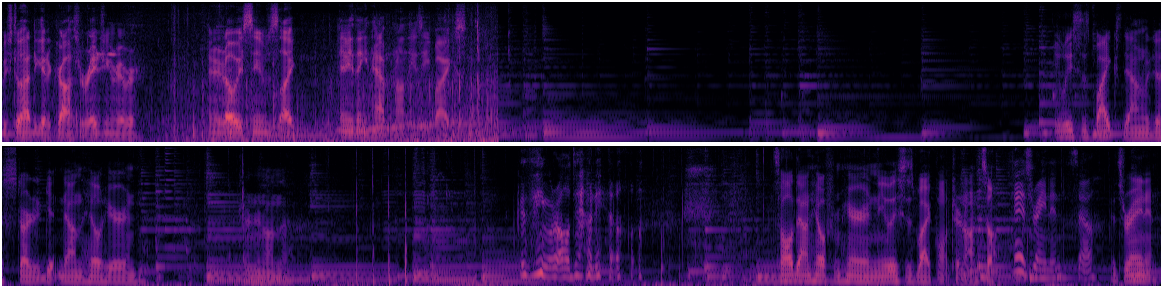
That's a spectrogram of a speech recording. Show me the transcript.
We still had to get across a raging river, and it always seems like anything can happen on these e-bikes. Elise's bike's down. We just started getting down the hill here and turning on the Good thing we're all downhill. It's all downhill from here, and Elise's bike won't turn on, so And it's raining, so. it's raining.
